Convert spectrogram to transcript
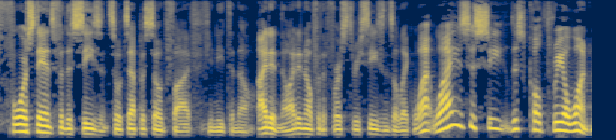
four stands for the season, so it's episode five, if you need to know. I didn't know. I didn't know for the first three seasons. I'm like, why, why is this, see, this called 301?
